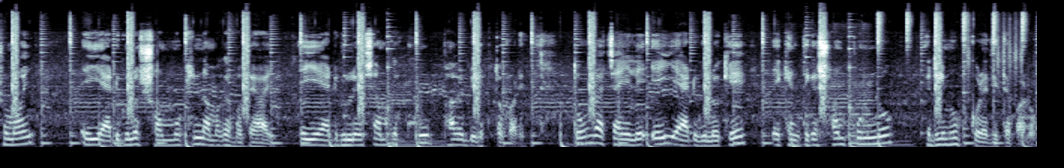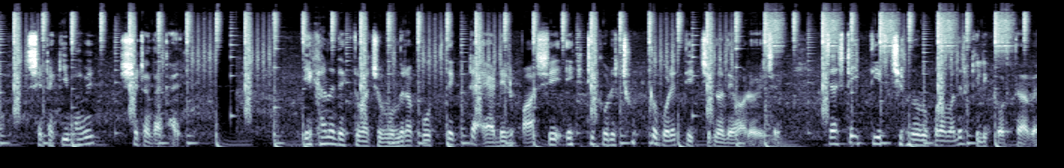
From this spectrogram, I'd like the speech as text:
সময় এই অ্যাডগুলোর সম্মুখীন আমাকে হতে হয়। এই অ্যাডগুলো এসে আমাকে খুবভাবে বিরক্ত করে। তোমরা চাইলে এই অ্যাডগুলোকে এখান থেকে সম্পূর্ণ রিমুভ করে দিতে পারো। সেটা কীভাবে? সেটা দেখায় এখানে দেখতে পাচ্ছ বন্ধুরা, প্রত্যেকটা অ্যাডের পাশে একটি করে ছোট্ট করে তীর চিহ্ন দেওয়া রয়েছে। জাস্ট এই তীর চিহ্নর উপর আমাদের ক্লিক করতে হবে।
